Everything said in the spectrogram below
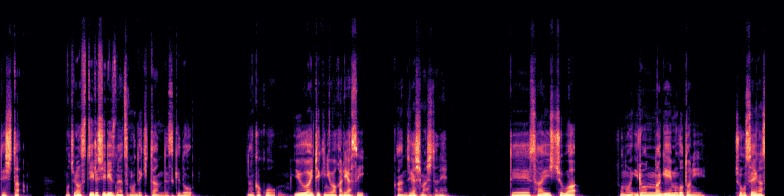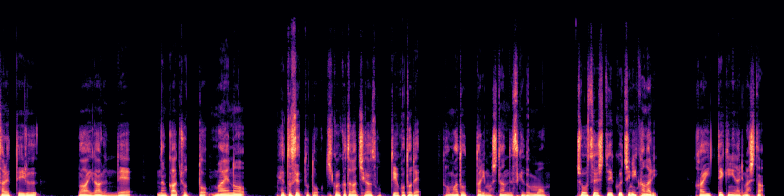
でした。もちろんスティールシリーズのやつもできたんですけど、なんかこう、UI 的にわかりやすい感じがしましたね。で、最初は、そのいろんなゲームごとに調整がされている場合があるんで、なんかちょっと前のヘッドセットと聞こえ方が違うぞっていうことで戸惑ったりもしたんですけども、調整していくうちにかなり快適になりました。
